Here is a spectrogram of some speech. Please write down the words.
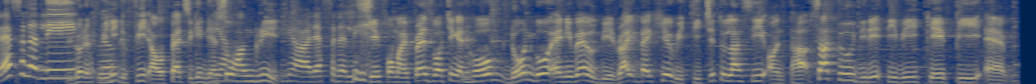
Definitely. We're gonna. We need to feed our pets again. They're Yeah. so hungry. Yeah, definitely. Okay, for my friends watching at home, don't go anywhere. We'll be right back here with Teacher Tulasi on Tahap 1 Didik TV KPM.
